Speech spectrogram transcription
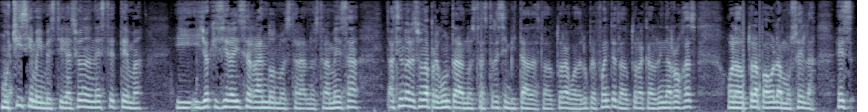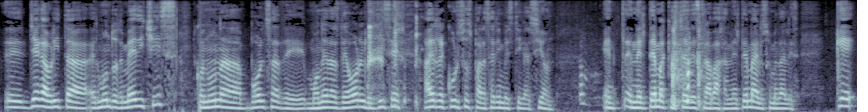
muchísima investigación en este tema y, y yo quisiera ir cerrando nuestra, nuestra mesa haciéndoles una pregunta a nuestras tres invitadas, la doctora Guadalupe Fuentes, la doctora Carolina Rojas o la doctora Paola Mosela. Es, eh, llega ahorita el mundo de Medicis con una bolsa de monedas de oro y les dice hay recursos para hacer investigación en, en el tema que ustedes trabajan, en el tema de los humedales. ¿Qué,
